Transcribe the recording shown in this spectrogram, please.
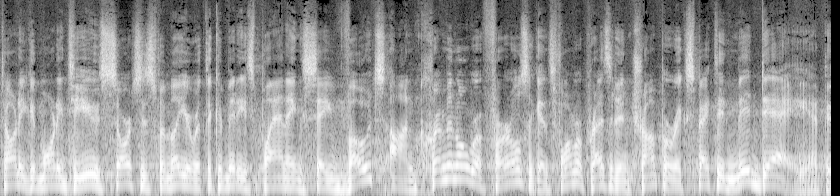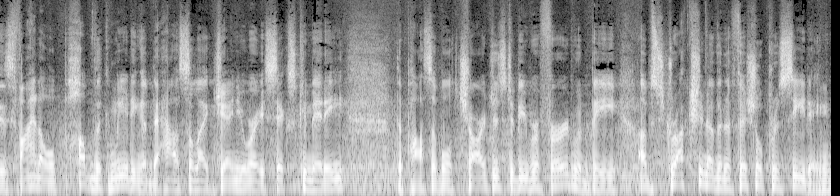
Tony, good morning to you. Sources familiar with the committee's planning say votes on criminal referrals against former President Trump are expected midday at this final public meeting of the House Select January 6 committee. The possible charges to be referred would be obstruction of an official proceeding,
